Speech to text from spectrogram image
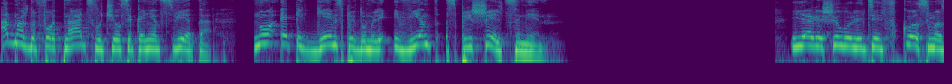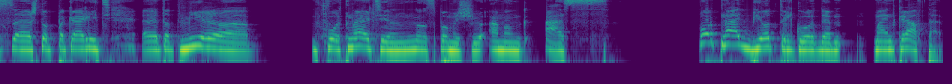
Однажды в Fortnite случился конец света, но Epic Games придумали ивент с пришельцами. Я решил улететь в космос, э, чтобы покорить этот мир э, в Fortnite, но с помощью Among Us. Fortnite бьет рекорды Майнкрафта.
